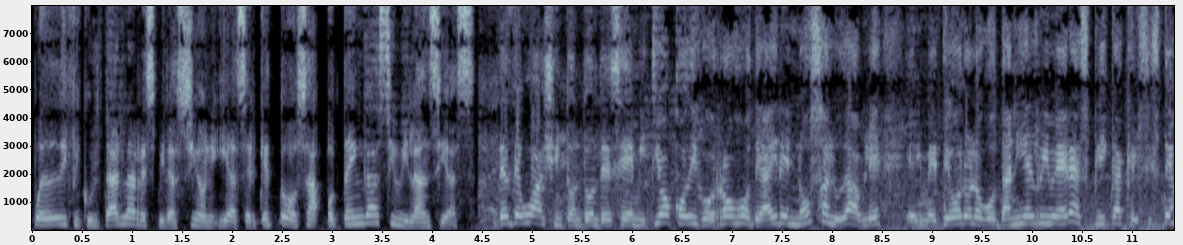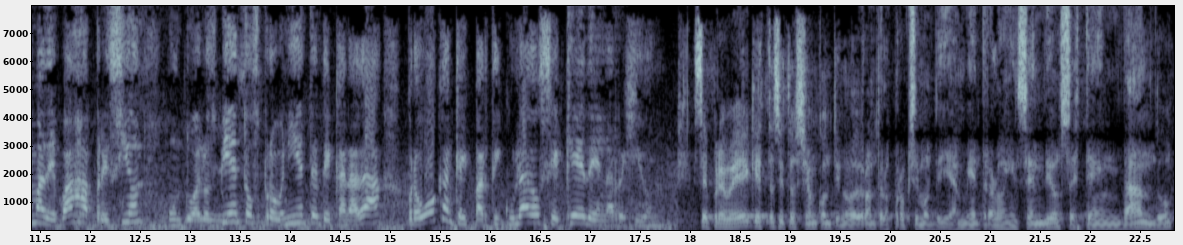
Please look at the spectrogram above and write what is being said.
Puede dificultar la respiración y hacer que tosa o tenga sibilancias. Desde Washington, donde se emitió código rojo de aire no saludable, el meteorólogo Daniel Rivera explica que el sistema de baja presión junto a los vientos provenientes de Canadá provocan que el particulado se quede en la región. Se prevé que esta situación continúe durante los próximos días, mientras los incendios se estén dando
